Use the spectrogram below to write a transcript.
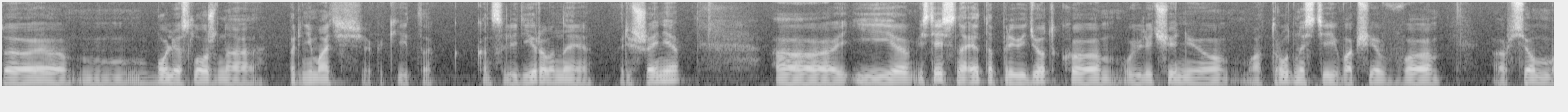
э, более сложно принимать какие-то консолидированные решения. Э, и, естественно, это приведет к увеличению трудностей вообще в всем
